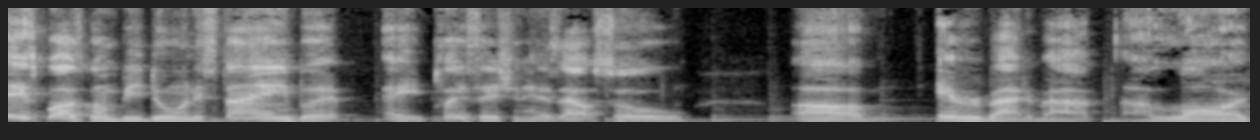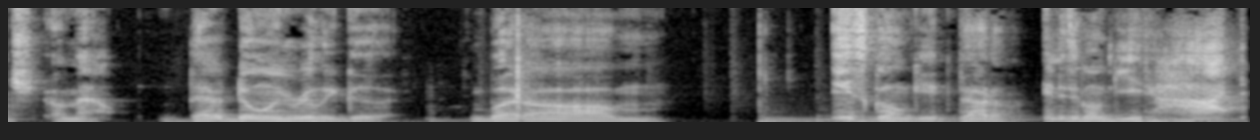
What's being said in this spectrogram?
Xbox is gonna be doing this thing, but hey, PlayStation has outsold um, everybody by a large amount. They're doing really good. But um it's gonna get better and it's gonna get hot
